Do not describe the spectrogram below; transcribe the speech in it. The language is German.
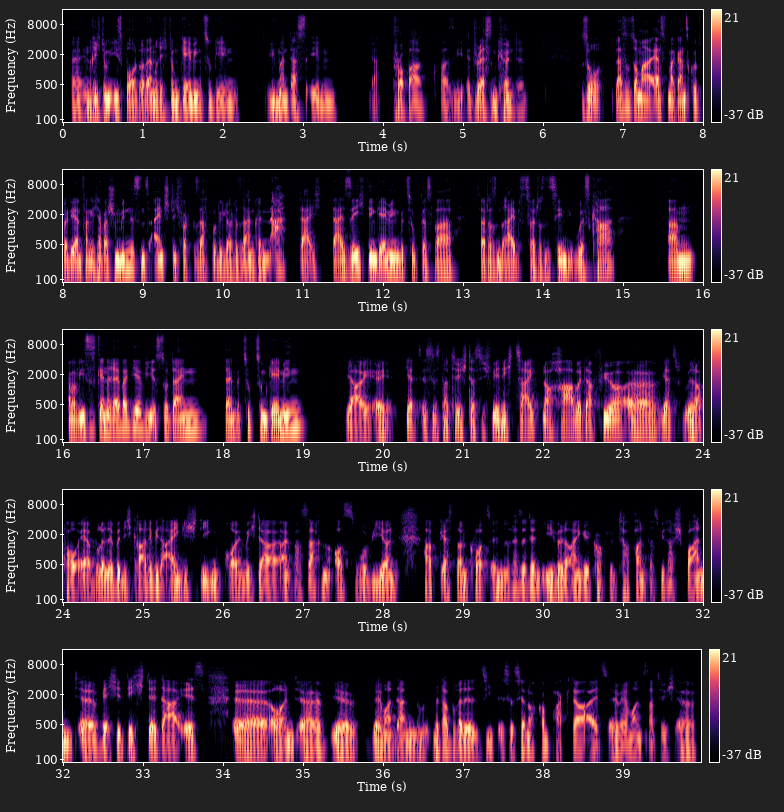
äh, in Richtung E-Sport oder in Richtung Gaming zu gehen wie man das eben ja, proper quasi adressen könnte. So, lass uns doch mal erstmal ganz kurz bei dir anfangen. Ich habe ja schon mindestens ein Stichwort gesagt, wo die Leute sagen können, ah, da, ich, da sehe ich den Gaming-Bezug, das war 2003 bis 2010 die USK. Ähm, aber wie ist es generell bei dir? Wie ist so dein, dein Bezug zum Gaming? Ja, äh, jetzt ist es natürlich, dass ich wenig Zeit noch habe dafür. Äh, jetzt mit der VR-Brille bin ich gerade wieder eingestiegen, freue mich da einfach Sachen auszuprobieren. Habe gestern kurz in Resident Evil reingeguckt und fand das wieder spannend, äh, welche Dichte da ist. Und wenn man dann mit der Brille sieht, ist es ja noch kompakter, als wenn man es natürlich an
